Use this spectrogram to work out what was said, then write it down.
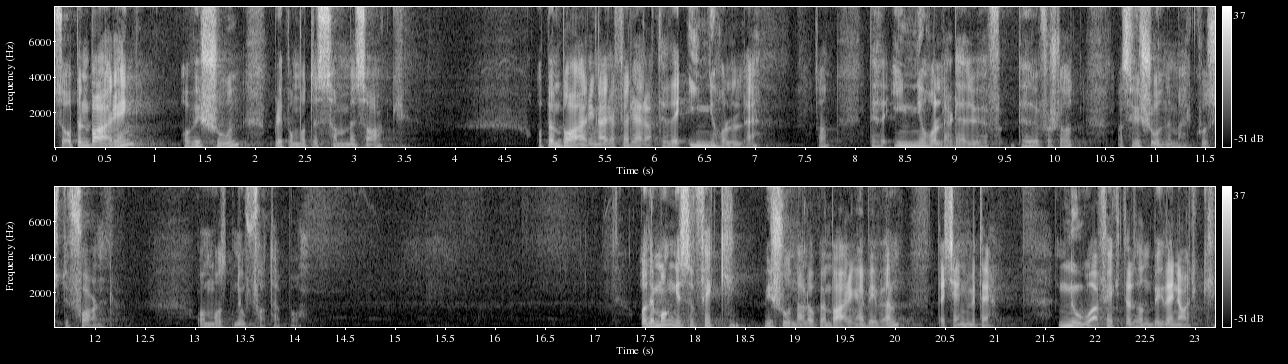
Så åpenbaring og visjon blir på en måte samme sak. Åpenbaringa refererer til det innholdet. Sånn? Det, det inneholder det du, det du har forstått, mens visjonen er mer hvordan du får den og måten du oppfatter på. Og Det er mange som fikk visjoner eller åpenbaringer i Bibelen. Det kjenner vi til. Noah fikk det da han bygde en ark.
